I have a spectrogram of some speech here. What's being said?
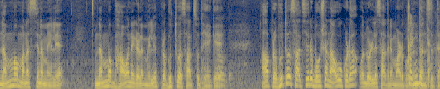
ನಮ್ಮ ಮನಸ್ಸಿನ ಮೇಲೆ ನಮ್ಮ ಭಾವನೆಗಳ ಮೇಲೆ ಪ್ರಭುತ್ವ ಸಾಧಿಸೋದು ಹೇಗೆ? ಆ ಪ್ರಭುತ್ವ ಸಾಧಿಸಿದ್ರೆ ಬಹುಶಃ ನಾವು ಕೂಡ ಒಂದು ಒಳ್ಳೆ ಸಾಧನೆ ಮಾಡ್ಬೋದು ಅಂತ ಅನ್ಸುತ್ತೆ.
